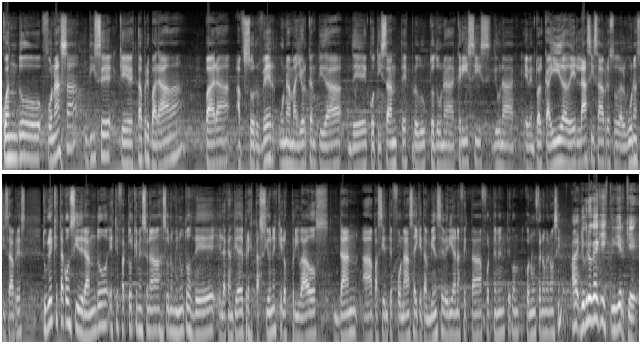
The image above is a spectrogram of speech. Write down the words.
Cuando FONASA dice que está preparada para absorber una mayor cantidad de cotizantes producto de una crisis, de una eventual caída de las ISAPRES o de algunas ISAPRES. ¿Tú crees que está considerando este factor que mencionabas hace unos minutos de la cantidad de prestaciones que los privados dan a pacientes FONASA y que también se verían afectadas fuertemente con, un fenómeno así? Ah, yo creo que hay que distinguir que,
